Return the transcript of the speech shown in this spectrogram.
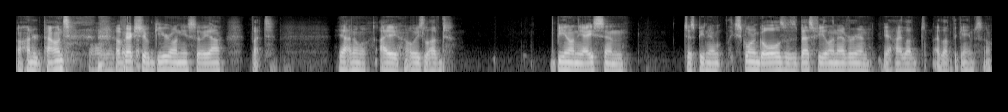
a hundred pounds Oh, yeah. of extra gear on you. So yeah, but yeah, no, I always loved being on the ice and just being able like scoring goals was the best feeling ever. And yeah, I loved I loved the game. So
